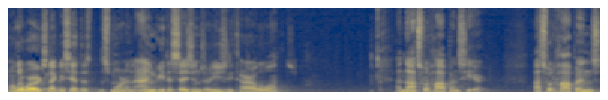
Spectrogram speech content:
In other words, like we said this, this morning, angry decisions are usually terrible ones. And that's what happens here. That's what happens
